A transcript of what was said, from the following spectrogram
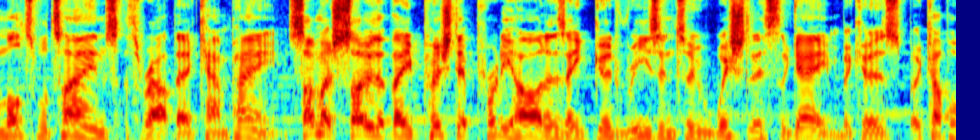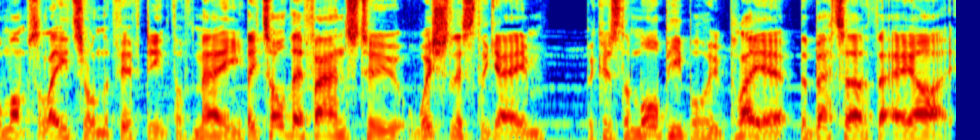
multiple times throughout their campaign. So much so that they pushed it pretty hard as a good reason to wishlist the game, because a couple months later on the 15th of May, They told their fans to wishlist the game because the more people who play it, the better the AI.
